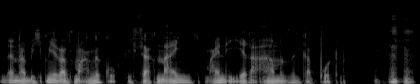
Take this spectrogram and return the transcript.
Und dann habe ich mir das mal angeguckt. Ich sage, nein, ich meine, Ihre Arme sind kaputt.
